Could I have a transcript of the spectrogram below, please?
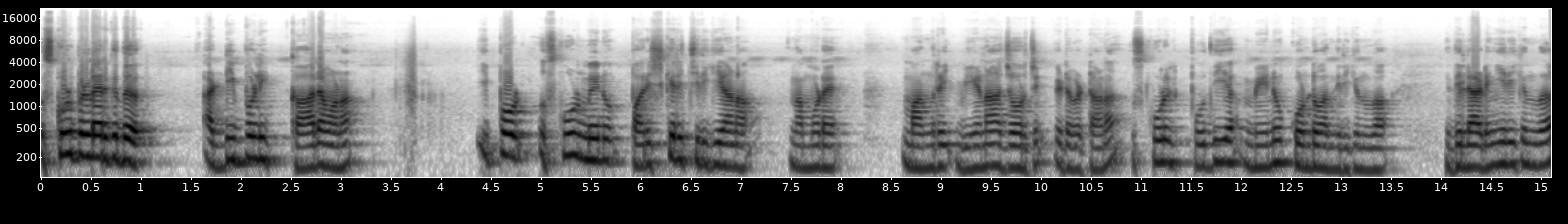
സ്കൂൾ പിള്ളേർക്ക് ഇത് അടിപൊളി കാലമാണ്. ഇപ്പോൾ സ്കൂൾ മെനു പരിഷ്കരിച്ചിരിക്കുകയാണ് നമ്മുടെ മന്ത്രി വീണ ജോർജ് ഇടപെട്ടാണ് സ്കൂളിൽ പുതിയ മെനു കൊണ്ടുവന്നിരിക്കുന്നത്. ഇതിൽ അടങ്ങിയിരിക്കുന്നത്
